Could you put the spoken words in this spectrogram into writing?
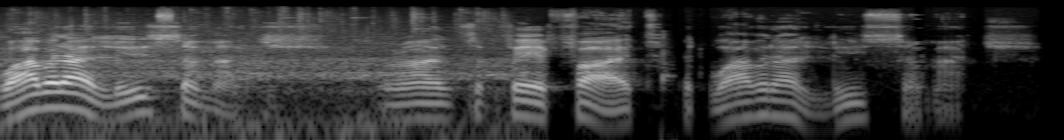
Why would I lose so much? Alright, it's a fair fight, but why would I lose so much?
